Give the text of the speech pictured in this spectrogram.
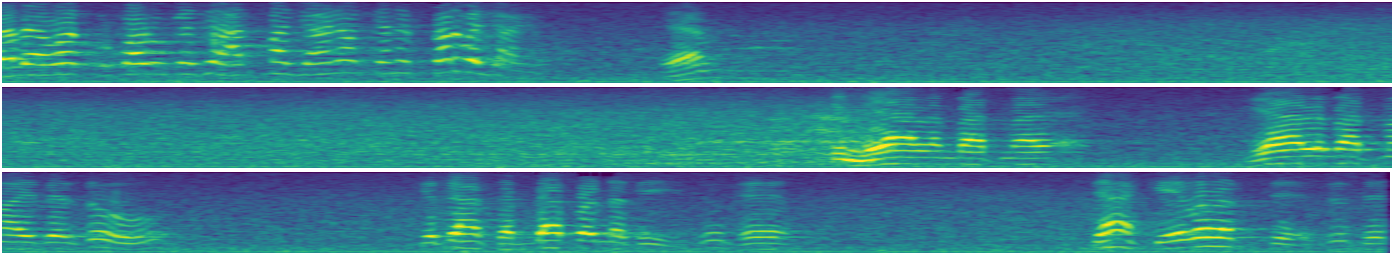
દાદા હવે કૃપાળું કે છે આત્મા જાણ્યો તેને સર્વ જાણ્યો? એમ? એ નિરાલંબ આત્મા નિરાલંબ આત્મા એટલે શું? કે ત્યાં શબ્દ પણ નથી. શું છે? ત્યાં કેવળ જ છે. શું છે?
